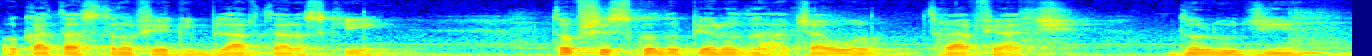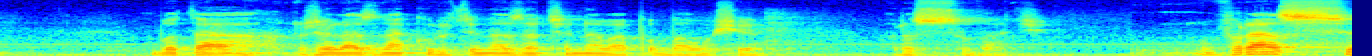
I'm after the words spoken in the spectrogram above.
o katastrofie gibraltarskiej. To wszystko dopiero zaczęło trafiać do ludzi, bo ta żelazna kurtyna zaczynała pomału się rozsuwać. Wraz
